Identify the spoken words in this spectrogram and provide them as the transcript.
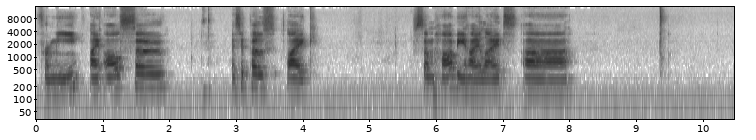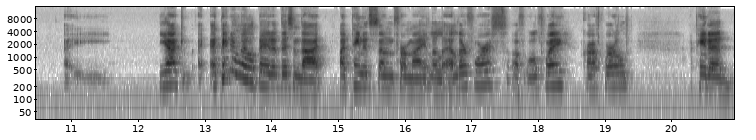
for me. I also, I suppose, like some hobby highlights. Uh, I, yeah, I, I painted a little bit of this and that. I painted some for my little Eldar Force of Ulthwé Craft World. I painted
